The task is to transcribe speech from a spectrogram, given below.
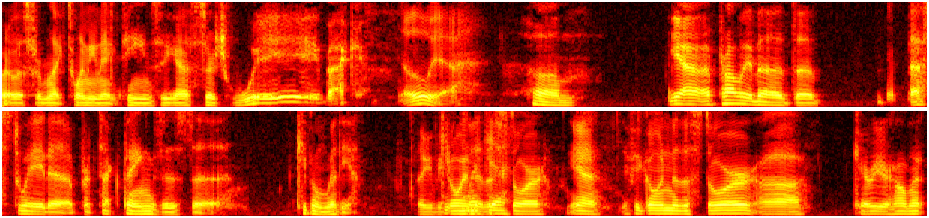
But it was from like 2019, so you got to search way back. Oh yeah, Um, yeah, probably the the best way to protect things is to keep them with you. Like if you Keep go into the ya. store, yeah, if you go into the store, uh, carry your helmet.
